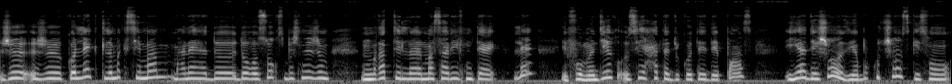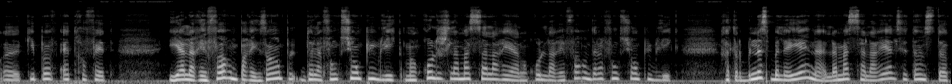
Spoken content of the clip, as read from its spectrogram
جو جو كوليكت لو ماكسيموم معناها دو دو ريسورس باش نجم نغطي المصاريف نتاعي لا il faut me dire aussi حتى du côté dépenses il y a des choses il y a beaucoup de choses qui sont euh, qui peuvent être faites il y a la réforme, par exemple, de la fonction publique. ما نقولش la masse salariale, نقول la réforme de la fonction publique. خاطر بالنسبة ليا la masse salariale c'est un stock.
